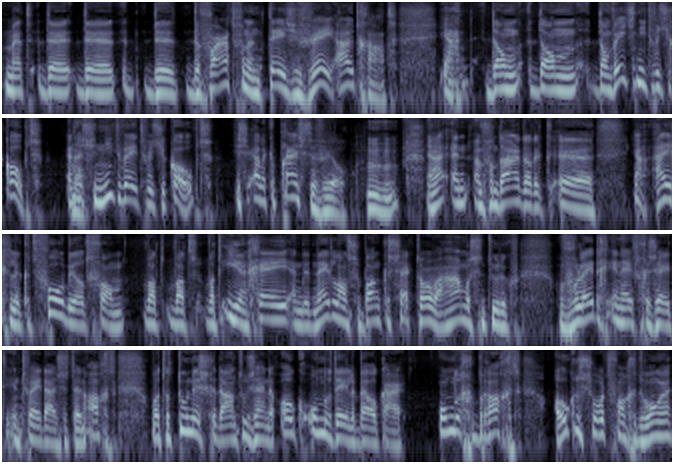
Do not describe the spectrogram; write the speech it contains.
met de, de, de, de vaart van een TGV uitgaat, ja, dan, dan, dan weet je niet wat je koopt. En als je niet weet wat je koopt, is elke prijs te veel. Mm ja, en, en, vandaar dat ik uh, ja, eigenlijk het voorbeeld van wat, wat, wat ING en de Nederlandse bankensector, waar Hamers natuurlijk volledig in heeft gezeten in 2008, wat er toen is gedaan, toen zijn er ook onderdelen bij elkaar ondergebracht. Ook een soort van gedwongen.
